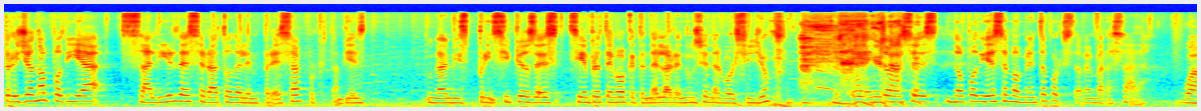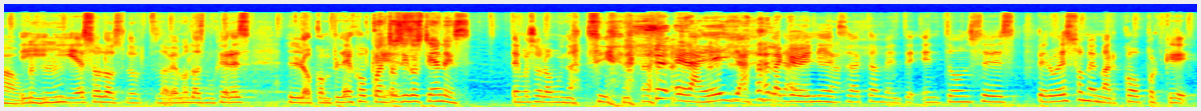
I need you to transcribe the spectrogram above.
pero yo no podía salir de ese rato de la empresa, porque también uno de mis principios es siempre tengo que tener la renuncia en el bolsillo. Entonces no podía ese momento porque estaba embarazada. Wow. Y, eso lo sabemos las mujeres, lo complejo que ¿Cuántos hijos tienes? Tengo solo una, sí. Era ella la que venía. exactamente. Entonces, pero eso me marcó porque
